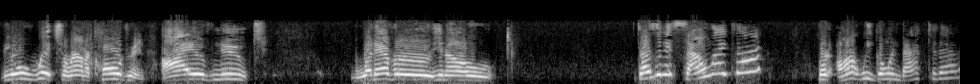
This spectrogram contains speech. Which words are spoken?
the old witch around a cauldron, Eye of Newt, whatever, you know. Doesn't it sound like that? But aren't we going back to that?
